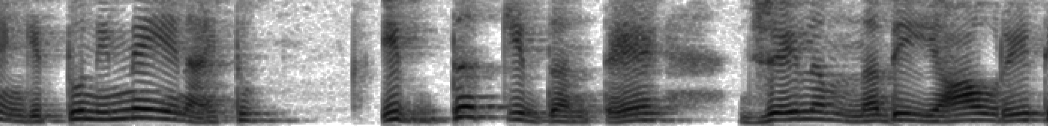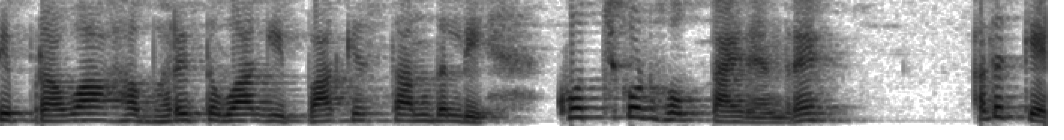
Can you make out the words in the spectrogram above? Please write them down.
ಹೆಂಗಿತ್ತು, ನಿನ್ನೆ ಏನಾಯಿತು? ಇದ್ದಕ್ಕಿದ್ದಂತೆ ಜೇಲಂ ನದಿ ಯಾವ ರೀತಿ ಪ್ರವಾಹ ಭರಿತವಾಗಿ ಪಾಕಿಸ್ತಾನದಲ್ಲಿ ಕೊಚ್ಕೊಂಡು ಹೋಗ್ತಾ ಇದೆ ಅಂದರೆ ಅದಕ್ಕೆ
